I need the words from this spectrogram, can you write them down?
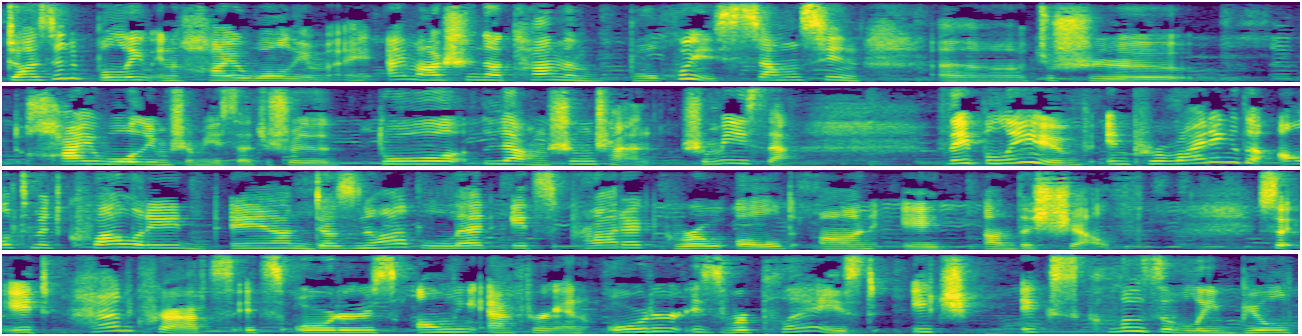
doesn't believe in high volume。哎，爱马仕呢，他们不会相信，呃，就是 high volume 什么意思啊？就是多量生产，什么意思啊？They believe in providing the ultimate quality and does not let its product grow old on it on the shelf. So it handcrafts its orders only after an order is replaced, each exclusively built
